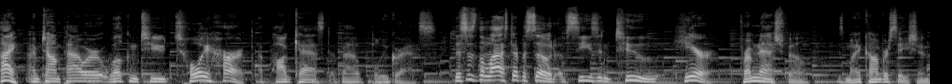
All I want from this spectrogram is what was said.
Hi, I'm Tom Power. Welcome to Toy Heart, a podcast about bluegrass. This is the last episode of season two. Here from Nashville is my conversation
